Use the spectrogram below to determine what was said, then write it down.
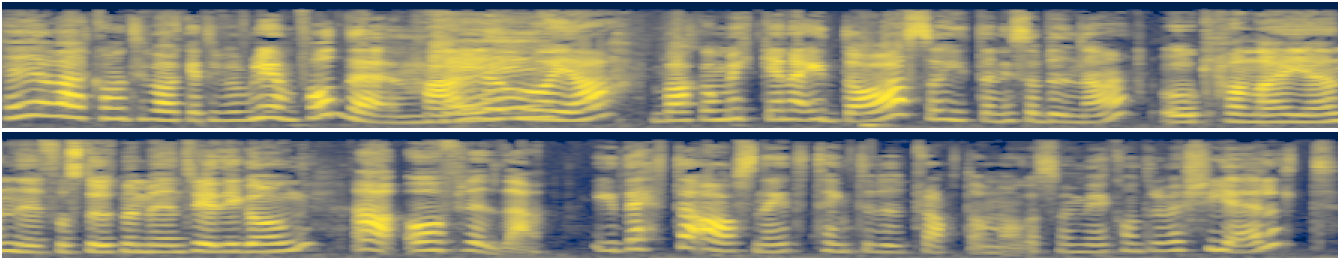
Hej och välkommen tillbaka till Problempodden! Hallå ja! Bakom mickarna idag så hittar ni Sabina. Och Hanna igen, ni får stå ut med mig en tredje gång. Ja, och Frida. I detta avsnitt tänkte vi prata om något som är mer kontroversiellt.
